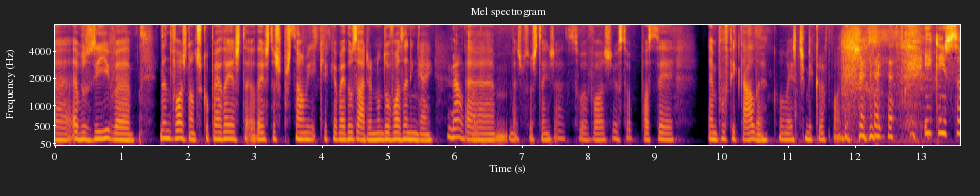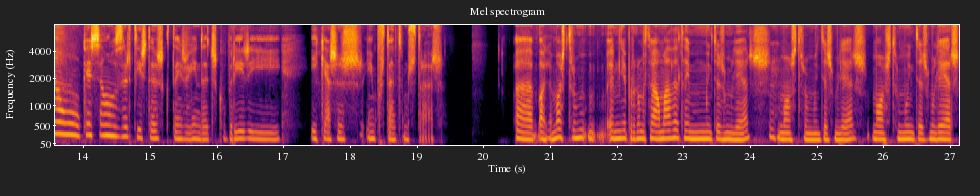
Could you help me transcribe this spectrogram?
uh, abusiva, dando voz, não, desculpa, eu dei esta, eu dei esta expressão que acabei de usar, eu não dou voz a ninguém. Não, uh, as pessoas têm já a sua voz, eu só posso é amplificá-la com estes microfones. e quem são, quem são os artistas que tens vindo a descobrir e, e que achas importante mostrar? Uh, olha, mostro a minha programação Almada tem muitas mulheres, uhum. mostro muitas mulheres, mostro muitas mulheres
